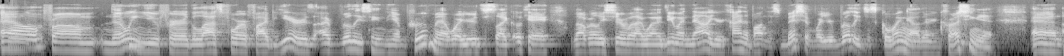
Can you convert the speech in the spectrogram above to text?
And So- from knowing you for the last four or five years, I've really seen the improvement where you're just like, okay, I'm not really sure what I want to do. And now you're kind of on this mission where you're really just going out there and crushing it. And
